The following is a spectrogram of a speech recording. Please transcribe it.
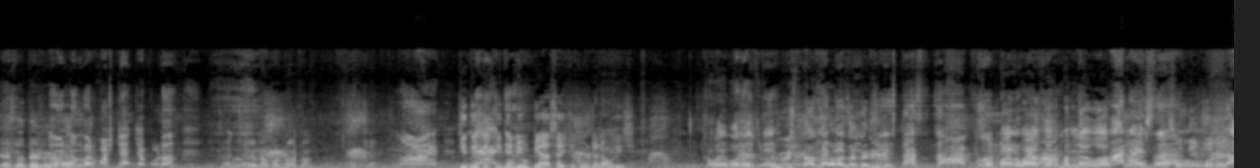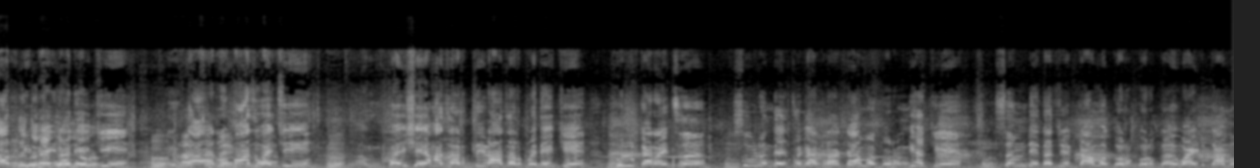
दोन नंबर बस स्टँडच्या पुढं. मग किती ते किती ड्युटी असायची तुमच्या नवरीची? चोवीस तास बोलायचं कधी चोवीस तास जबाब सुपरवायझर म्हणल्यावर आणायचं दारू विकायला द्यायची दारू वाजवायची पैसे हजार दीड हजार रुपये द्यायचे फुल करायचं सोडून द्यायचं घरला काम करून घ्यायचे. समजे त्याचे काम करू करू काय वाईट काम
